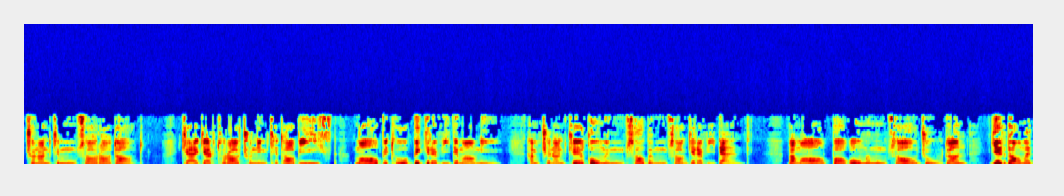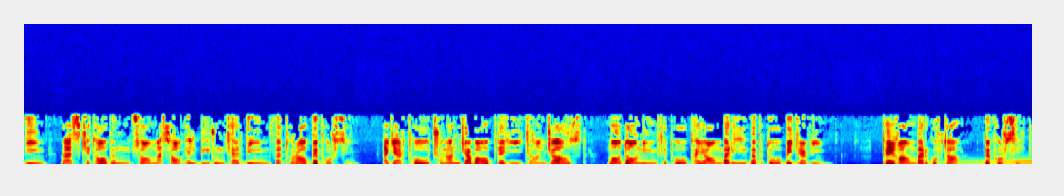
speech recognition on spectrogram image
چنان که موسی را داد؟ که اگر تو را چنین کتابی است ما به تو بگرویدمانی. همچنان که قوم موسی به موسی گرویدند. و ما با قوم موسی جهودان گرد آمدیم و از کتاب موسی مسائل بیرون کردیم و تو را بپرسیم. اگر تو چنان جواب دهی که آنجاست ما دانیم که تو پیامبری و به تو بگرویم. پیغامبر گفتا بپرسید.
